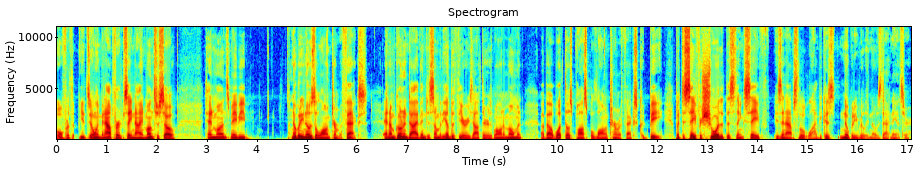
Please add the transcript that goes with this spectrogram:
Over the, it's only been out for say nine months or so, ten months maybe. Nobody knows the long term effects. And I'm going to dive into some of the other theories out there as well in a moment about what those possible long term effects could be. But to say for sure that this thing's safe is an absolute lie because nobody really knows that answer,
